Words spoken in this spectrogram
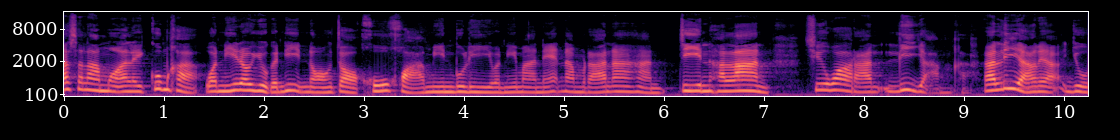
อัสลามุอะไรกุ้มค่ะ วันนี้เราอยู่กันที่หนองจอกคูขวามีนบุรี วันนี้มาแนะนำร้านอาหารจีนฮาลาลชื่อว่าร้านลี่หยางค่ะ ร้านลี่หยางเนี่ยอยู่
